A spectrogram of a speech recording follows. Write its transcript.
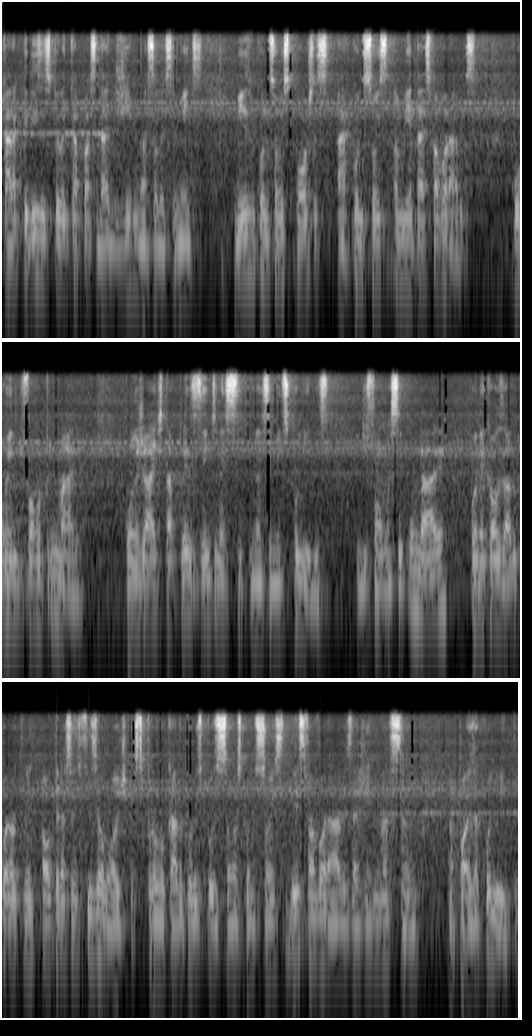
Caracteriza-se pela incapacidade de germinação das sementes mesmo quando são expostas a condições ambientais favoráveis, correndo de forma primária, quando já está presente nas, nas sementes colhidas, e de forma secundária, quando é causado por alterações fisiológicas provocadas por exposição às condições desfavoráveis da germinação após a colheita.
